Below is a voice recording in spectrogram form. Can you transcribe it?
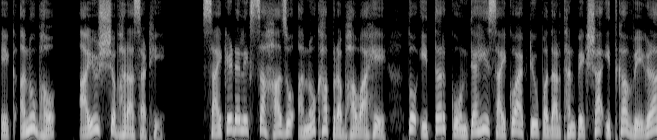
एक अनुभव आयुष्यभरासाठी. सायकेडेलिक्सचा हा जो अनोखा प्रभाव आहे तो इतर कोणत्याही सायकोॲक्टिव्ह पदार्थांपेक्षा इतका वेगळा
